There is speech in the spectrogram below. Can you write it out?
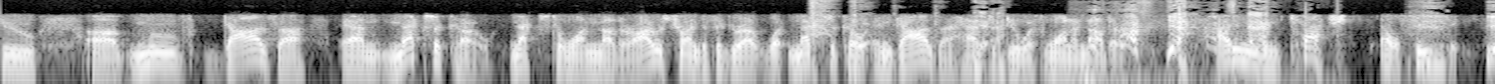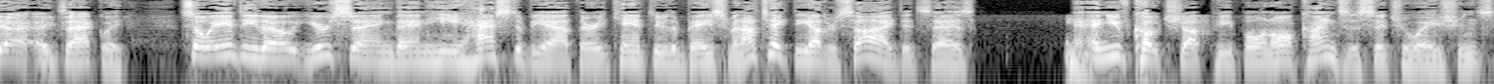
to uh, move Gaza and Mexico next to one another. I was trying to figure out what Mexico and Gaza had yeah. to do with one another. yeah, I didn't even catch El Sisi. Yeah, exactly. So, Andy, though, you're saying then he has to be out there. He can't do the basement. I'll take the other side that says, and you've coached up people in all kinds of situations.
